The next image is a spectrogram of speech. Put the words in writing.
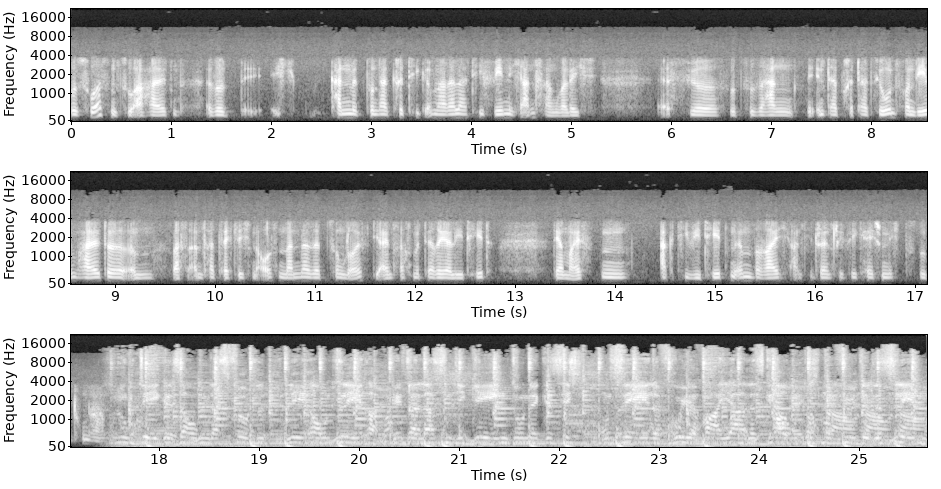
Ressourcen zu erhalten. Also ich kann mit so einer Kritik immer relativ wenig anfangen, weil ich es für sozusagen eine Interpretation von dem halte, ähm, was an tatsächlichen Auseinandersetzungen läuft, die einfach mit der Realität der meisten Aktivitäten im Bereich Anti-Gentrification nichts zu tun haben. Blutdegel saugen das Viertel, Lehrer und Lehrer hinterlassen die Gegend ohne Gesicht und Seele. Früher war ja alles grau, doch man fühlte das Leben.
